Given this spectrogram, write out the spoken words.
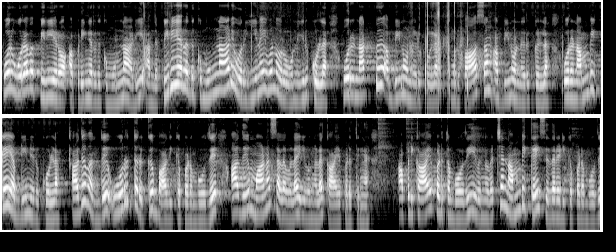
ஒரு உறவை பிரியறோம் அப்படிங்கிறதுக்கு முன்னாடி அந்த பிரியறதுக்கு முன்னாடி ஒரு இணைவுன்னு ஒரு ஒன்று இருக்குல்ல. ஒரு நட்பு அப்படின்னு ஒன்று இருக்குல்ல. ஒரு பாசம் அப்படின்னு ஒன்று இருக்குல்ல. ஒரு நம்பிக்கை அப்படின்னு இருக்குல்ல. அது வந்து ஒருத்தருக்கு பாதிக்கப்படும் போது அது மனசளவில் இவங்களை காயப்படுத்துங்க. அப்படி காயப்படுத்தும் போது இவங்க வச்ச நம்பிக்கை சிதறடிக்கப்படும் போது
